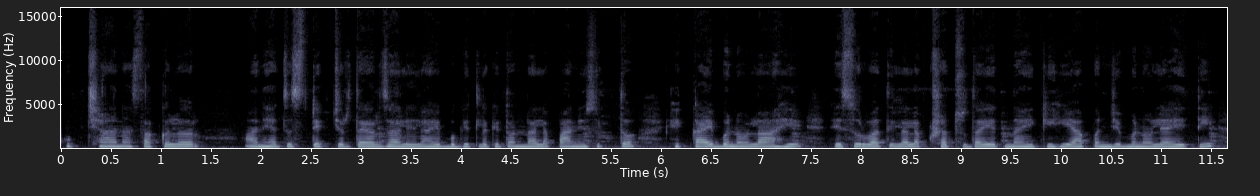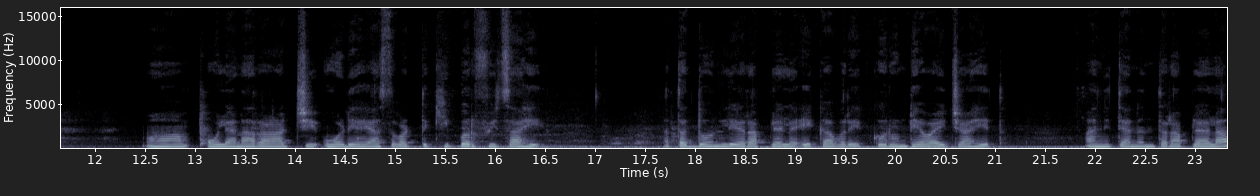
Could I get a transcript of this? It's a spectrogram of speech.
खूप छान असा कलर आणि ह्याचं स्ट्रक्चर तयार झालेलं आहे. बघितलं की तोंडाला पाणी सुटतं. हे काय बनवलं आहे हे सुरुवातीला लक्षातसुद्धा येत नाही की ही आपण जी बनवली आहे ती ओल्या नारळाची वडी आहे असं वाटतं की बर्फीच आहे. आता दोन लेअर आपल्याला एकावर एक करून ठेवायचे आहेत. आणि त्यानंतर आपल्याला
